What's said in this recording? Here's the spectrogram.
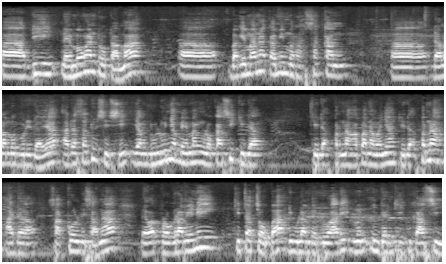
uh, di Lembongan terutama uh, bagaimana kami merasakan uh, dalam berbudidaya ada satu sisi yang dulunya memang lokasi tidak tidak pernah apa namanya tidak pernah ada sakul di sana lewat program ini kita coba di bulan Februari mengidentifikasi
